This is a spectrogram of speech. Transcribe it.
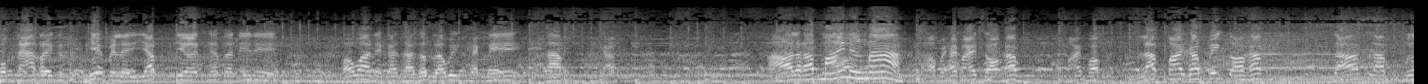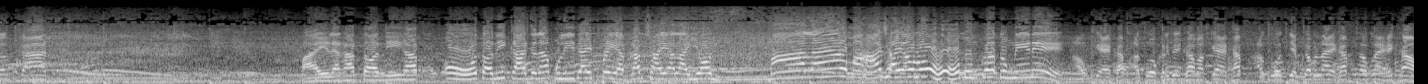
พวกน้าเขาได้เงินเพียบไปเลยยับเยินครับตอนนี้นี่ เพราะว่าในการถ่ายทอดเราวิ่งแข่งนี้ครับครับ เอาละครับ ไม้หนึ่งมา เอาไปให้ไม้สองครับ ไม้บอกรับไม้ครับวิ่งต่อครับสามลำเมืองการ ไปแล้วครับตอนนี้ครับ โอ้โหตอนนี้กาญจนบุรีได้เปรียบครับชัยอะไรยนต์ มาแล้วมหาชัยเอาโลโอ้โหมุมกล้องตรงนี้นี่ เอาแก้ครับเอาตัวคาริเบียนเข้ามาแก้ครับเอาตัวเจ็บเข้ามาไล่ครับต้องไล่ให้เข้า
